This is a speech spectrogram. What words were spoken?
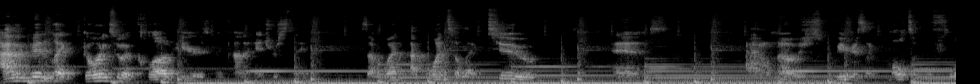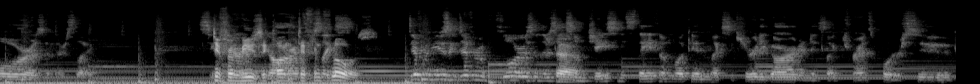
I haven't been like going to a club here has been kind of interesting because I went I went to like two and I don't know it's just weird. It's like multiple floors and there's like Different music on different There's, like, floors. Different music, different floors, and there's like some Jason Statham looking like security guard in his like transporter suit.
